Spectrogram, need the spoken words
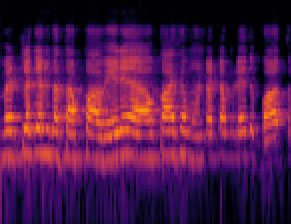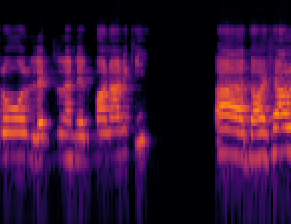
మెట్ల కింద తప్ప వేరే అవకాశం ఉండటం లేదు. బాత్రూమ్ లెట్రిన్ల నిర్మాణానికి ఆ దోషాల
